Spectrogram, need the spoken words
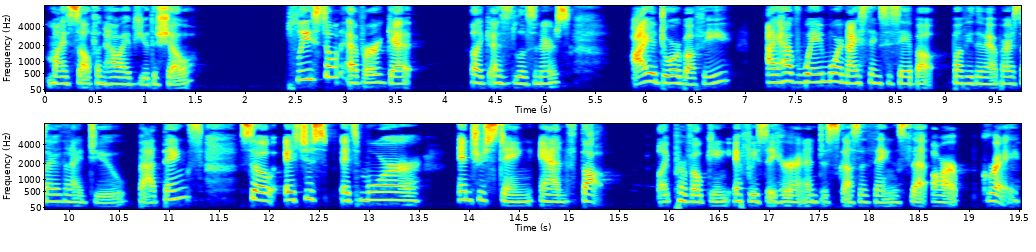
myself and how i view the show please don't ever get like as listeners i adore buffy i have way more nice things to say about Buffy the Vampire Slayer than I do bad things. So it's just it's more interesting and thought like provoking if we sit here and discuss the things that are gray.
